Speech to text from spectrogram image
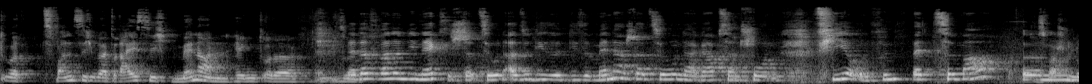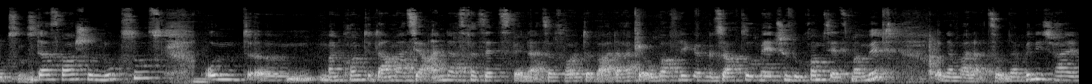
über 20 oder 30 Männern hängt oder so. Ja, das war dann die nächste Station. Also diese, diese Männerstation, da gab es dann schon vier und fünf Bettzimmer. Das war schon ähm, Luxus. Das war schon Luxus. Und ähm, man konnte damals ja anders versetzt werden, als das heute war. Da hat der Oberpfleger gesagt, so Mädchen, du kommst jetzt mal mit. Und dann war das so. Und dann bin ich halt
